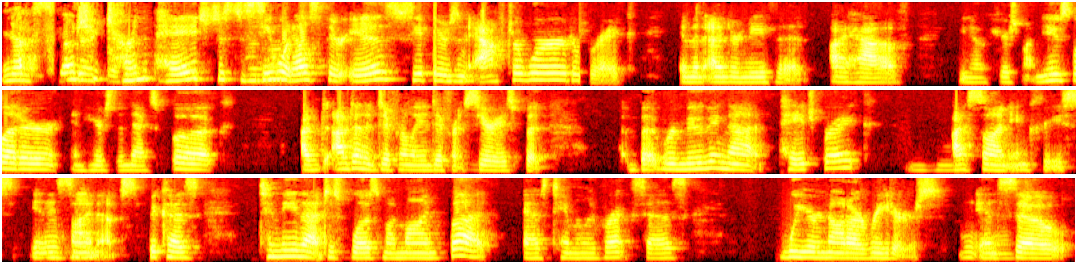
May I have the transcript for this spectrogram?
yes, Don't you turn the page just to see Mhm. what else there is? See if there's an afterword or break. And then underneath it, I have, you know, here's my newsletter and here's the next book. I've, I've done it differently in different series, but but removing that page break, Mhm. I saw an increase in Mhm. signups because to me that just blows my mind. But as Tammi Labrecque says, we are not our readers. And Mm-mm. so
